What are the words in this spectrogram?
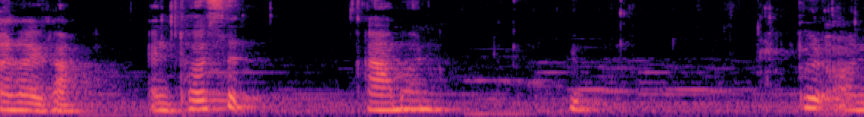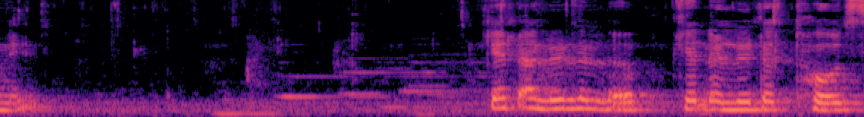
อร่อยค่ะ and toasted almond you put on it get a little love get a little toast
